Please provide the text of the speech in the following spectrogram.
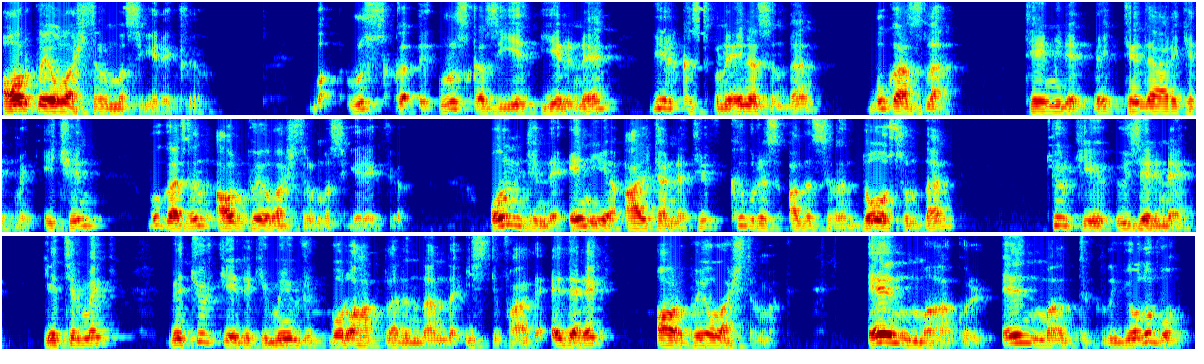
Avrupa'ya ulaştırılması gerekiyor. Rus Rus gazı ye- yerine bir kısmını en azından bu gazla temin etmek, tedarik etmek için bu gazın Avrupa'ya ulaştırılması gerekiyor. Onun için de en iyi alternatif Kıbrıs adasının doğusundan Türkiye üzerine getirmek ve Türkiye'deki mevcut boru hatlarından da istifade ederek Avrupa'ya ulaştırmak. En makul, en mantıklı yolu bu.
